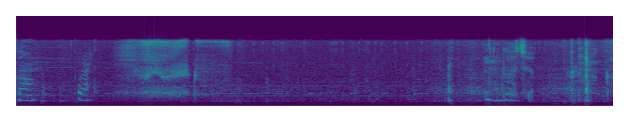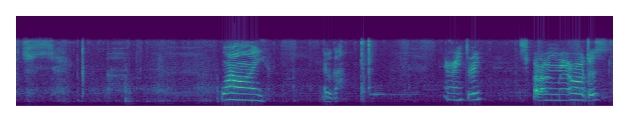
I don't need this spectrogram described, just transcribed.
go on. Go back. Go to God's sake. Why? There we go. Alright, three. Just following my orders.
